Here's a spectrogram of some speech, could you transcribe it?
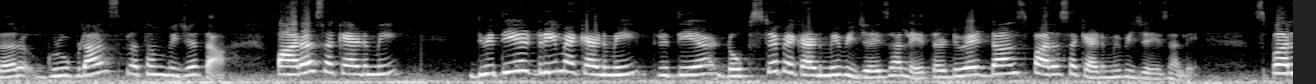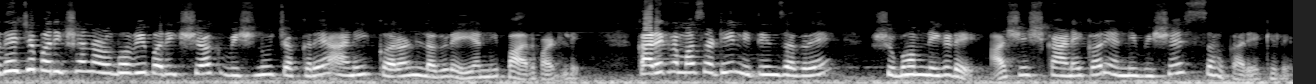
तर ग्रुप डान्स प्रथम विजेता पारस अकॅडमी द्वितीय ड्रीम अकॅडमी तृतीय डोपस्टेप अकॅडमी विजयी झाले तर ड्युएट डान्स पारस अकॅडमी विजयी झाले. स्पर्धेचे परीक्षण अनुभवी परीक्षक विष्णू चक्रे आणि करण लगडे यांनी पार पाडले. कार्यक्रमासाठी नितीन जगरे शुभम निगडे आशिष काणेकर यांनी विशेष सहकार्य केले.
